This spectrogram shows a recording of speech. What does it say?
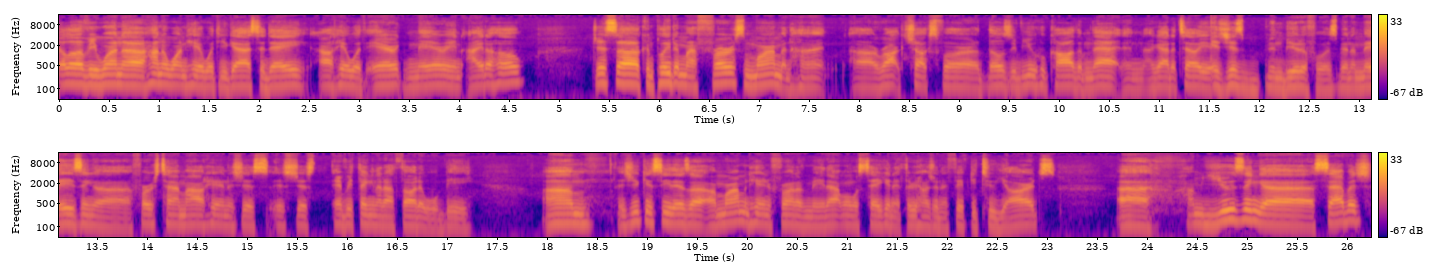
Hello, everyone. Uh, Hunter One here with you guys today. Out here with Eric Mayer in Idaho. Just uh, completed my first marmot hunt, uh, rock chucks for those of you who call them that. And I got to tell you, it's just been beautiful. It's been amazing. Uh, first time out here, and it's just it's just everything that I thought it would be. Um, as you can see, there's a, a marmot here in front of me. That one was taken at 352 yards. Uh, I'm using a Savage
